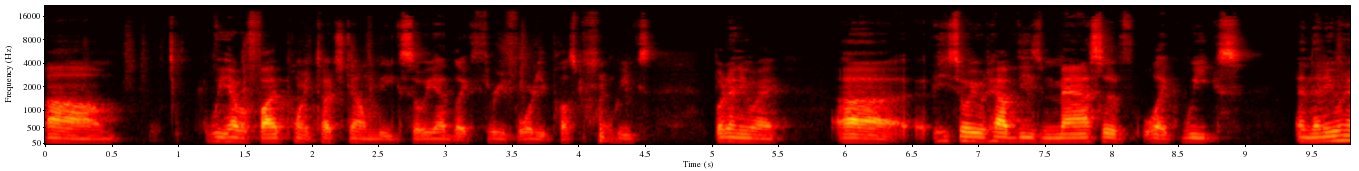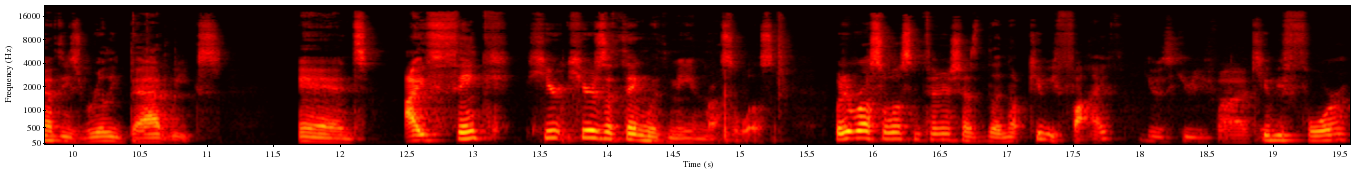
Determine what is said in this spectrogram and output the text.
Um, we have a five point touchdown league, so he had like three 40 plus point weeks. But anyway, uh, he so he would have these massive like weeks, and then he would have these really bad weeks. And I think here here's the thing with me and Russell Wilson. What did Russell Wilson finish as the QB five, he was QB five. QB four?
